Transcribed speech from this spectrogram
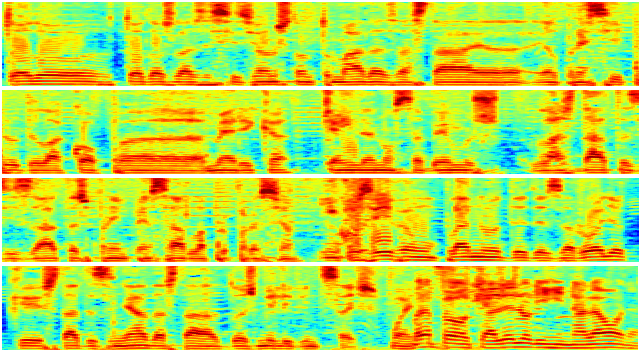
todo, todas las decisiones están tomadas hasta eh, el principio de la Copa América, que ainda no sabemos las datas exactas para empezar la preparación. Inclusive un plano de desarrollo que está diseñado hasta 2026. Bueno, pero que hable el original ahora.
